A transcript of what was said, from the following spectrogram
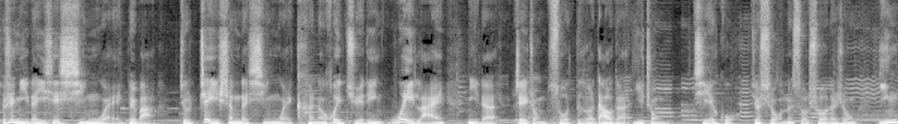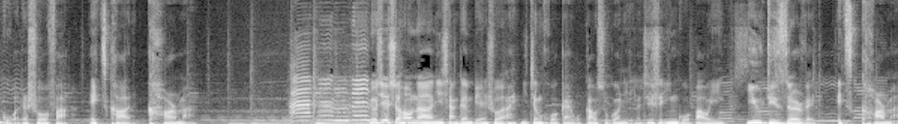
就是你的一些行为，对吧？ 就这一生的行为可能会决定未来你的这种所得到的一种结果，就是我们所说的这种因果的说法。It's called karma。有些时候呢，你想跟别人说，哎，你真活该，我告诉过你了，这是因果报应，You deserve it. It's karma.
